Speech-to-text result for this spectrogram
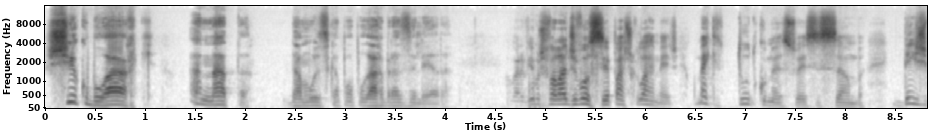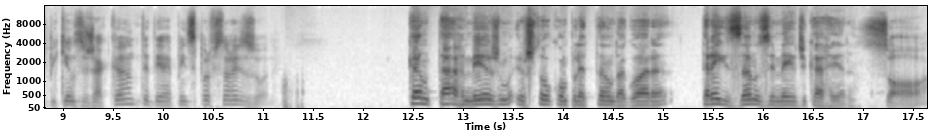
Chico Buarque, a nata da música popular brasileira. Agora, vamos falar de você particularmente. Como é que tudo começou esse samba? Desde pequeno você já canta e de repente se profissionalizou, né? Cantar mesmo, eu estou completando agora três anos e meio de carreira. Só?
